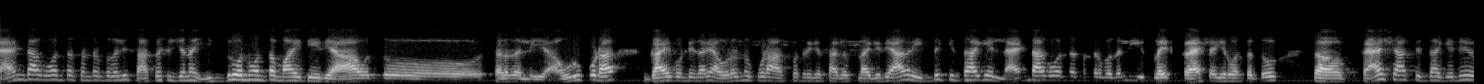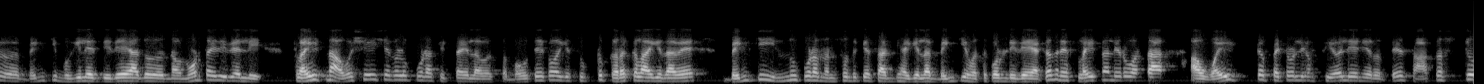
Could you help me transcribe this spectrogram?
ಲ್ಯಾಂಡ್ ಆಗುವಂತ ಸಂದರ್ಭದಲ್ಲಿ ಸಾಕಷ್ಟು ಜನ ಇದ್ರು ಅನ್ನುವಂತ ಮಾಹಿತಿ ಇದೆ ಆ ಒಂದು ಸ್ಥಳದಲ್ಲಿ. ಅವರು ಕೂಡ ಗಾಯಗೊಂಡಿದ್ದಾರೆ. ಅವರನ್ನು ಕೂಡ ಆಸ್ಪತ್ರೆಗೆ ಸಾಗಿಸಲಾಗಿದೆ. ಆದ್ರೆ ಇದ್ದಕ್ಕಿದ್ದ ಹಾಗೆ ಲ್ಯಾಂಡ್ ಆಗುವಂತ ಸಂದರ್ಭದಲ್ಲಿ ಈ ಫ್ಲೈಟ್ ಕ್ರಾಶ್ ಆಗಿರುವಂತದ್ದು ಕ್ರಾಶ್ ಆಗ್ತಿದ್ದಾಗೇನೆ ಬೆಂಕಿ ಭುಗಿಲೆದ್ದಿದೆ ಅದು ನಾವು ನೋಡ್ತಾ ಇದೀವಿ ಅಲ್ಲಿ ಫ್ಲೈಟ್ನ ಅವಶೇಷಗಳು ಕೂಡ ಸಿಗ್ತಾ ಇಲ್ಲ ಬಹುತೇಕವಾಗಿ ಸುಟ್ಟು ಕರಕಲಾಗಿದ್ದಾವೆ. ಬೆಂಕಿ ಇನ್ನೂ ಕೂಡ ನನ್ಸೋದಕ್ಕೆ ಸಾಧ್ಯ ಆಗಿಲ್ಲ. ಬೆಂಕಿ ಹೊತ್ತುಕೊಂಡಿದೆ ಯಾಕಂದ್ರೆ ಫ್ಲೈಟ್ ನಲ್ಲಿರುವಂತ ಆ ವೈಟ್ ಪೆಟ್ರೋಲಿಯಂ ಫ್ಯೂಯಲ್ ಏನಿರುತ್ತೆ ಸಾಕಷ್ಟು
